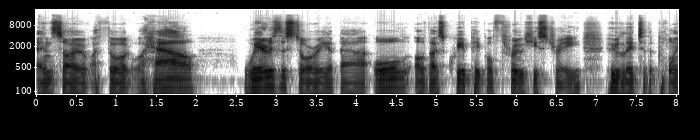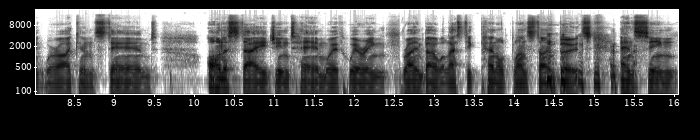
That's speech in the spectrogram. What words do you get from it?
and so I thought, well, how where is the story about all of those queer people through history who led to the point where I can stand on a stage in Tamworth wearing rainbow elastic panelled Blundstone boots and sing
